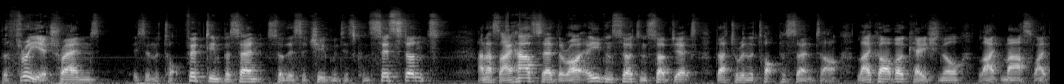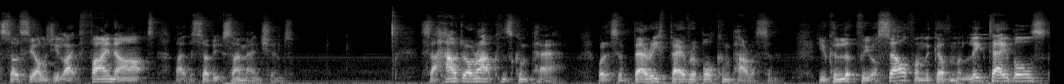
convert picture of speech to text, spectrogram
The three-year trend is in the top 15%, so this achievement is consistent. And as I have said, there are even certain subjects that are in the top percentile, like our vocational, like maths, like sociology, like fine art, like the subjects I mentioned. So how do our outcomes compare? Well, it's a very favourable comparison. You can look for yourself on the government league tables,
